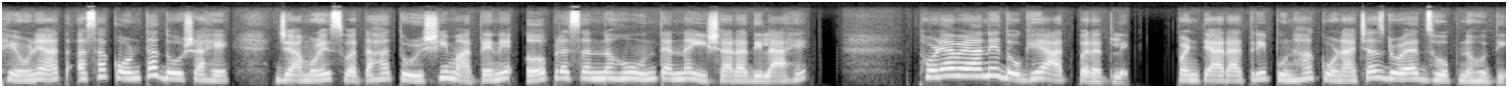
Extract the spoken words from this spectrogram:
ठेवण्यात असा कोणता दोष आहे ज्यामुळे स्वतः तुळशी मातेने अप्रसन्न होऊन त्यांना इशारा दिला आहे? थोड्या वेळाने दोघे आत परतले पण त्या रात्री पुन्हा कोणाच्याच डोळ्यात झोप नव्हती.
